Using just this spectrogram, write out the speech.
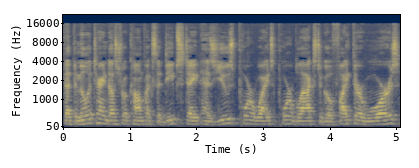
that the military industrial complex, the deep state, has used poor whites, poor blacks to go fight their wars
